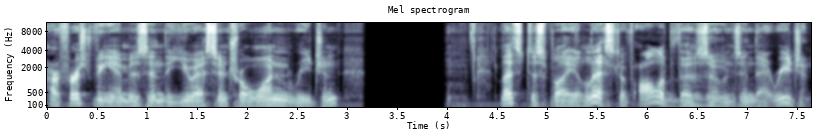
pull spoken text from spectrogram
Our first VM is in the US Central 1 region. Let's display a list of all of those zones in that region.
